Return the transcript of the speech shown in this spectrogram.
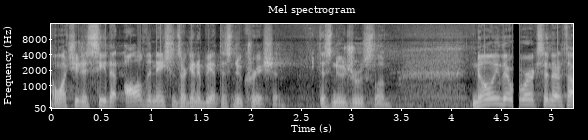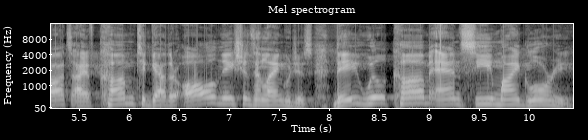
I want you to see that all the nations are going to be at this new creation, this new Jerusalem. Knowing their works and their thoughts, I have come to gather all nations and languages. They will come and see my glory.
